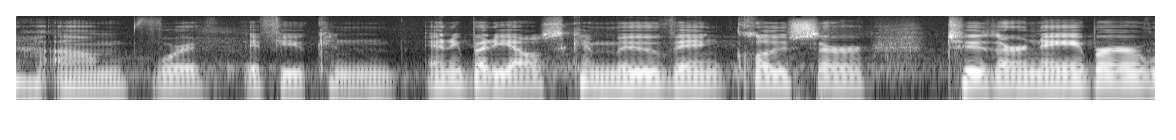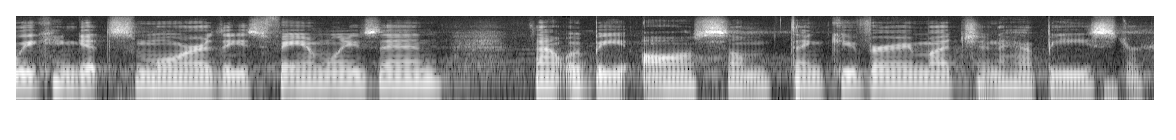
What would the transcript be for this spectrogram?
Um, if you can, anybody else can move in closer to their neighbor, we can get some more of these families in. That would be awesome. Thank you very much and happy Easter.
